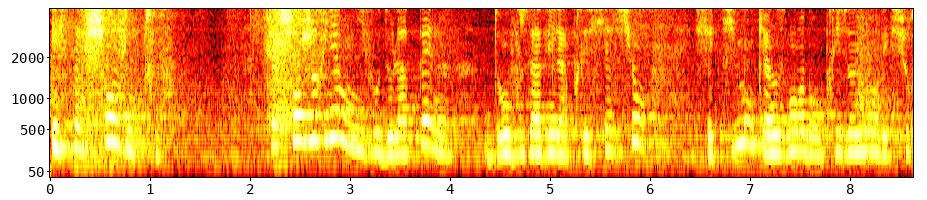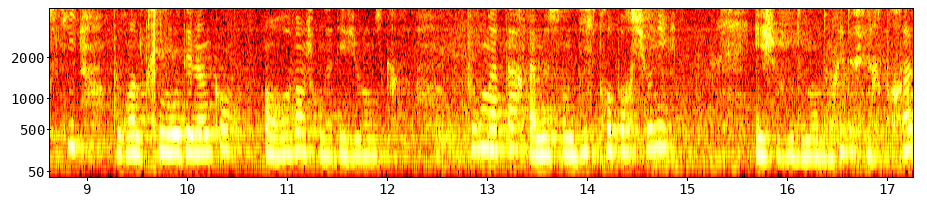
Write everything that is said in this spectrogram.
et ça change tout. Ça change rien au niveau de la peine dont vous avez l'appréciation. Effectivement, 15 mois d'emprisonnement avec sursis pour un primo-délinquant. En revanche, on a des violences graves. Pour ma part, ça me semble disproportionné. Et je vous demanderai de faire preuve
